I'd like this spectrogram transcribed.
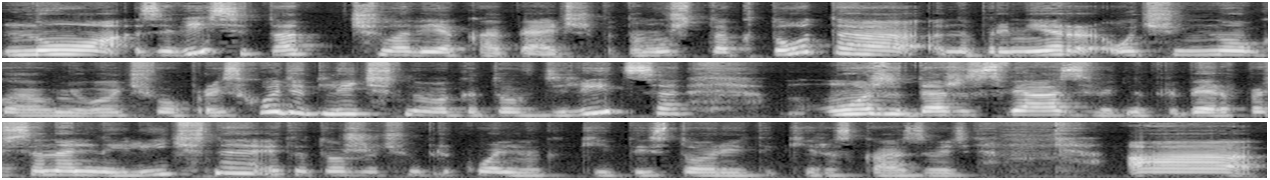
Но зависит от человека, опять же, потому что кто-то, например, очень много у него чего происходит личного, готов делиться, может даже связывать, например, профессиональное и личное, это тоже очень прикольно, какие-то истории такие рассказывать. А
